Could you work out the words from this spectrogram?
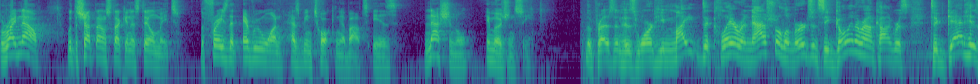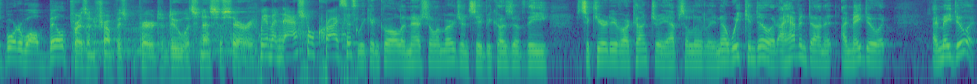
But right now, with the shutdown stuck in a stalemate, the phrase that everyone has been talking about is national emergency. The president has warned he might declare a national emergency going around Congress to get his border wall built. President Trump is prepared to do what's necessary. We have a national crisis. We can call a national emergency because of the security of our country. Absolutely. No, we can do it. I haven't done it. I may do it. I may do it.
